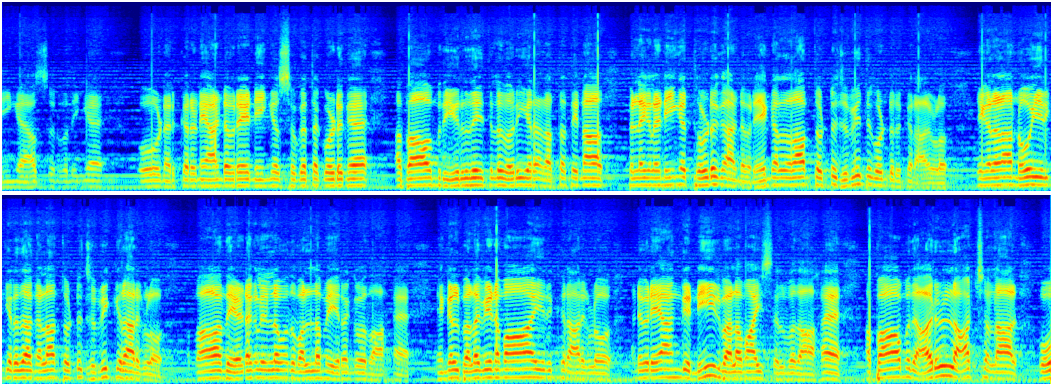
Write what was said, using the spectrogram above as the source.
நீங்கள் ஆசீர்வதிங்க. ஓ நற்கரணை ஆண்டவரே நீங்கள் சுகத்தை கொடுங்க. அப்பா உமது இருதயத்தில் வருகிற ரத்தத்தினால் பிள்ளைகளை நீங்கள் தொடுங்க ஆண்டவர். எங்களெல்லாம் தொட்டு ஜுமித்து கொண்டு இருக்கிறார்களோ எங்களெல்லாம் நோய் இருக்கிறது அங்கெல்லாம் தொட்டு ஜபிக்கிறார்களோ அப்பா அந்த இடங்களெல்லாம் வந்து வல்லமை இறங்குவதாக எங்கள் பலவீனமாய் இருக்கிறார்களோ. ஆண்டவரே அங்கு நீர் வளமாய் செல்வதாக. அப்பா அது அருள் ஆற்றலால் ஓ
